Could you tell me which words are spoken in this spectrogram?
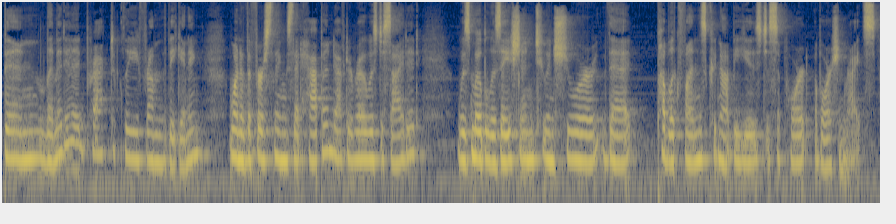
been limited practically from the beginning. One of the first things that happened after Roe was decided was mobilization to ensure that public funds could not be used to support abortion rights.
